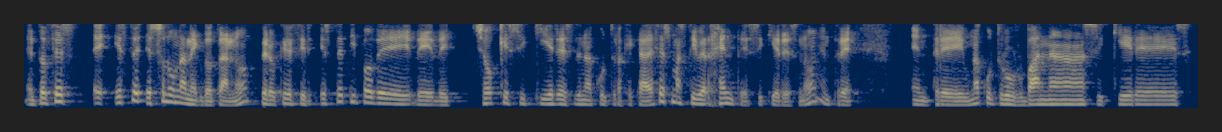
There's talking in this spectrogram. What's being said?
Entonces, este es solo una anécdota, ¿no? Pero quiero decir, este tipo de, de, choque, si quieres, de una cultura que cada vez es más divergente, si quieres, ¿no? Entre entre una cultura urbana, si quieres,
